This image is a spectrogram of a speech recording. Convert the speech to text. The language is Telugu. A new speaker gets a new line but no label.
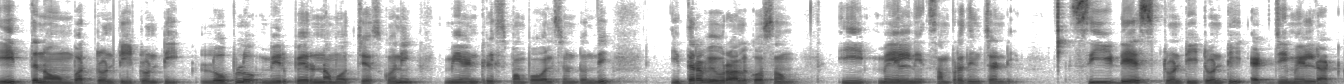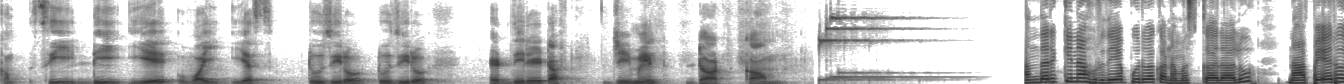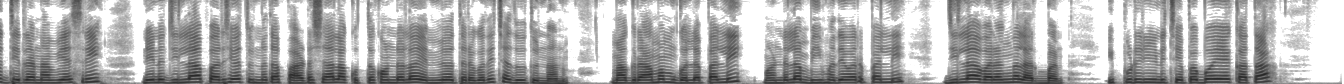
ఎయిత్ నవంబర్ ట్వంటీ ట్వంటీ లోపల మీరు పేరు నమోదు చేసుకొని మీ ఎంట్రీస్ పంపవలసి ఉంటుంది. ఇతర వివరాల కోసం ఈ మెయిల్ని సంప్రదించండి. Cdays twenty twenty at Gmail dot com CDAYS two zero two zero at the rate of Gmail dot com
అందరికీ నా హృదయపూర్వక నమస్కారాలు. నా పేరు జిర్ర నవ్యశ్రీ. నేను జిల్లా పరిషత్ ఉన్నత పాఠశాల కొత్తకొండలో ఎనిమిదవ తరగతి చదువుతున్నాను. మా గ్రామం గొల్లపల్లి మండలం భీమదేవరపల్లి జిల్లా వరంగల్ అర్బన్. ఇప్పుడు నేను చెప్పబోయే కథ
